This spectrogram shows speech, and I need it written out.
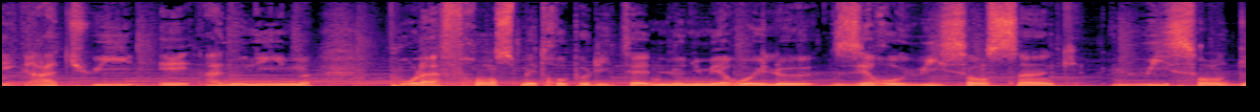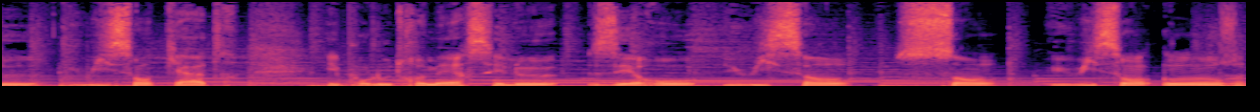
est gratuit et anonyme. Pour la France métropolitaine, le numéro est le 0805 802 804 et pour l'outre-mer, c'est le 0800 100 811,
